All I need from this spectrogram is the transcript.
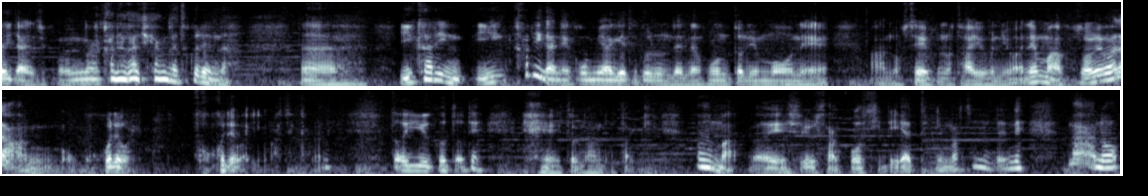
りたいんですけど、なかなか時間が作れんな。うん怒り、怒りがね、込み上げてくるんでね、本当にもうね、あの、政府の対応にはね、まあ、それはね、ここでは、ここでは言いませんからね。ということで、えっ、と、なんだったっけ。まあ、まあ、えー週3更新でやってきますのでね、まあ、あの、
